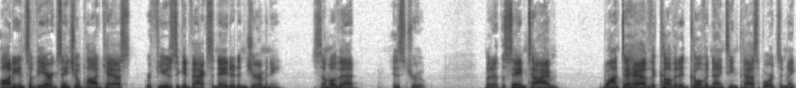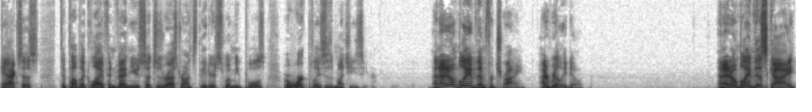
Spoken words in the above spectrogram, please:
audience of the Eric Zane podcast, refused to get vaccinated in Germany. Some of that is true. But at the same time, want to have the coveted COVID 19 passports and make access to public life and venues such as restaurants, theaters, swimming pools, or workplaces much easier. And I don't blame them for trying. I really don't. And I don't blame this guy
